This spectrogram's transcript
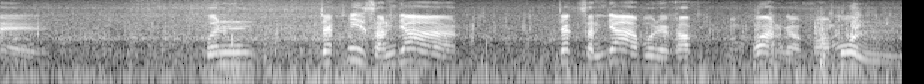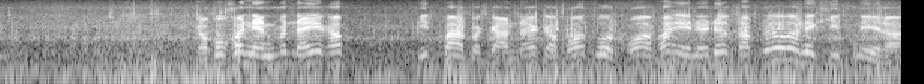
ยเพิ่นจักมีสัญญาจักสัญญาพุ่นเลยครับผมพ่อนกับข้อมูลกับพวกคะแนนบันไดครับผิดพลาดประการใดกับขอโทษขออภัยในเด้อครับเด้อในคลิปนี่ล่ะ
